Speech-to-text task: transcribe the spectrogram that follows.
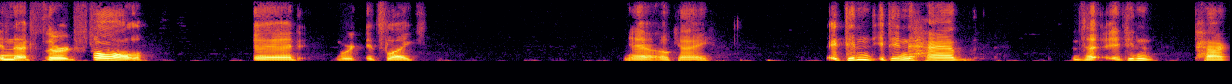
in that third fall, and it's like, yeah, okay. It didn't. It didn't have the. It didn't pack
